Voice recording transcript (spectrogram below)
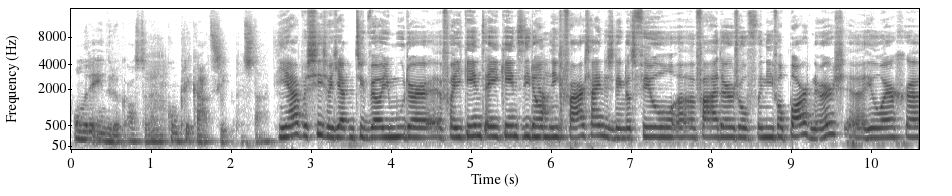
onder de indruk als er een complicatie ontstaat. Ja, precies. Want je hebt natuurlijk wel je moeder eh, van je kind en je kind die dan ja. in gevaar zijn. Dus ik denk dat veel uh, vaders of in ieder geval partners uh, heel erg uh,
